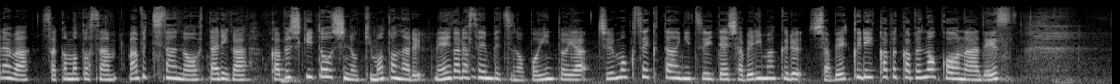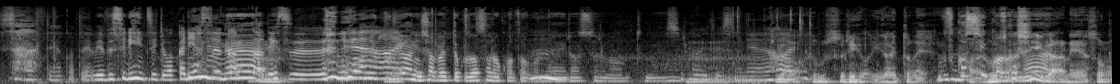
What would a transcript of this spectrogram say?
からは坂本さん、馬淵さんのお二人が株式投資の肝となる銘柄選別のポイントや注目セクターについて喋りまくるしゃべくり株株のコーナーです。さあということで Web3 について分かりやすかったですね。ねクリアに喋ってくださる方がね、うん、いらっしゃるなんてね。面白いですね。はい。Web3 は意外とね難しいからね。難しいからね、その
